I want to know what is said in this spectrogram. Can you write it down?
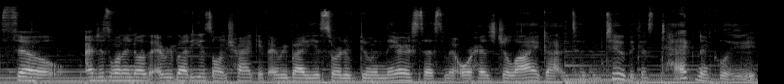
So I just want to know if everybody is on track, if everybody is sort of doing their assessment, or has July gotten to them too? Because technically,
